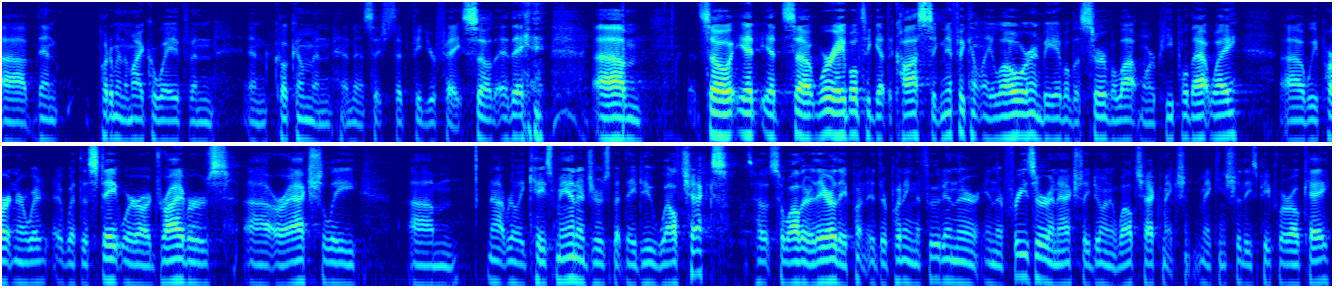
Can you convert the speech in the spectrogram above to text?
uh, then put them in the microwave and, and cook them, and, and as I said, feed your face. So they, um, so it, it's, uh, we're able to get the cost significantly lower and be able to serve a lot more people that way. Uh, we partner with, with the state where our drivers uh, are actually um, not really case managers, but they do well checks. So, so while they're there, they put, they're putting the food in their, in their freezer and actually doing a well check, make, making sure these people are okay.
